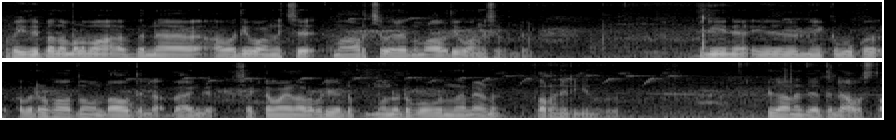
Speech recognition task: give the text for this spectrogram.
അപ്പോൾ ഇതിപ്പോൾ നമ്മൾ പിന്നെ അവധി വാങ്ങിച്ച് മാർച്ച് വരെ നമ്മൾ അവധി വാങ്ങിച്ചിട്ടുണ്ട്. ഇനി ഈ നീക്കുപോക്ക് അവരുടെ ഭാഗത്തുനിന്ന് ഉണ്ടാവത്തില്ല. ബാങ്ക് ശക്തമായ നടപടിയായിട്ട് മുന്നോട്ട് പോകുമെന്ന് തന്നെയാണ് പറഞ്ഞിരിക്കുന്നത്. ഇതാണ് ഇദ്ദേഹത്തിന്റെ അവസ്ഥ.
